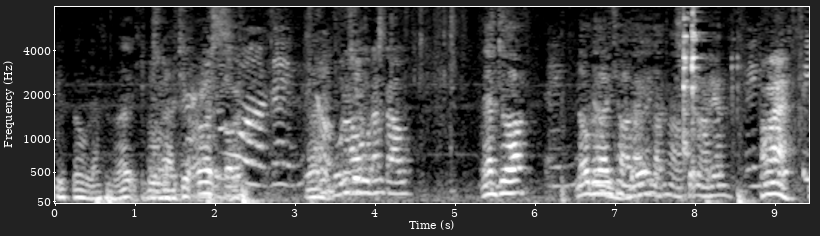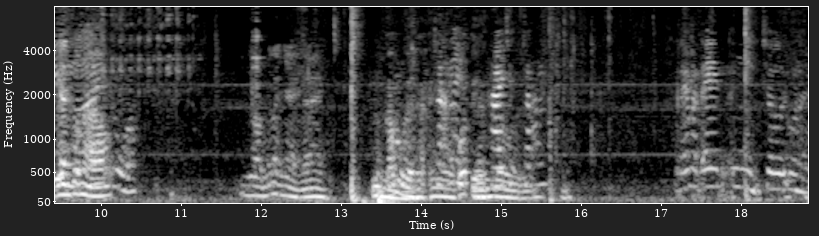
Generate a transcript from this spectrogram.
Biết đâu là thử đấy. Đồ vài triệu nhở bốn triệu đang cầu em chưa? Đâu đưa anh chờ đấy. Đánh vào chỗ nào đen đen Không này. tiền Đen chỗ rồi, nào? giờ mới là nhảy này. Cắm người hại chẵn người có đi tiền hai triệu chẵn cái này mà đen anh nghỉ chơi luôn này.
